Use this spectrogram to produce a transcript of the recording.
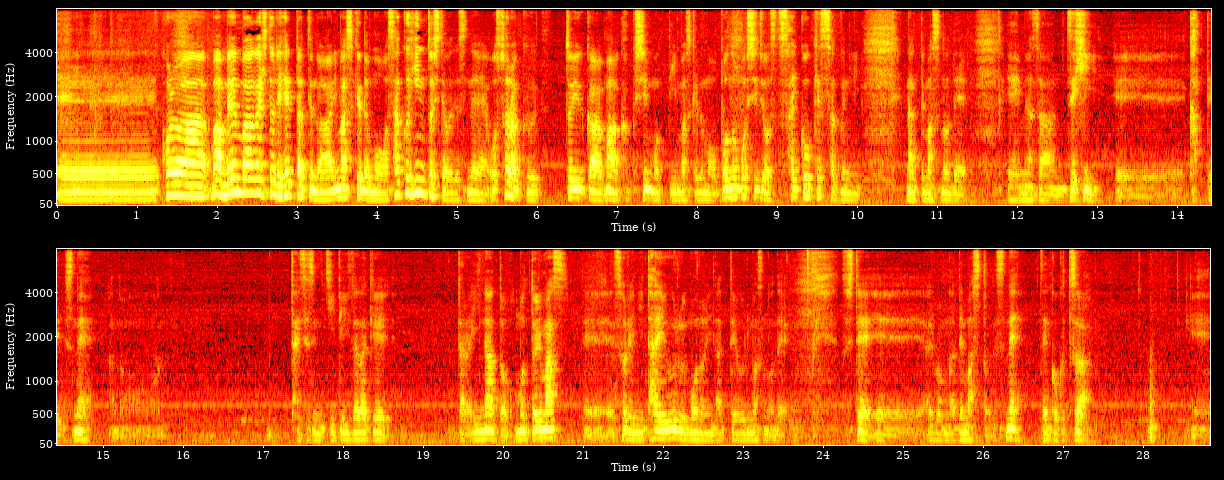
えーこれは、まあ、メンバーが1人減ったっていうのはありますけども作品としてはですねおそらくというかまあ確信持って言いますけどもボノボ史上最高傑作になってますので、えー皆さんぜひ、えー買ってですねあの大切に聴いていただけたらいいなと思っております、えーそれに耐えうるものになっておりますのでそして、えーアルバムが出ますとですね全国ツアー、え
